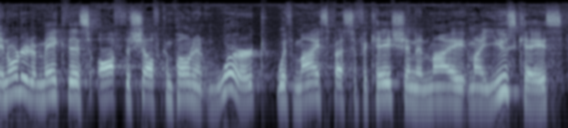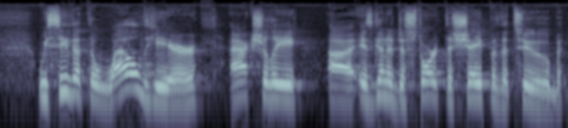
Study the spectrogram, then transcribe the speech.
in order to make this off-the-shelf component work with my specification and my, my use case, we see that the weld here actually uh, is going to distort the shape of the tube.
